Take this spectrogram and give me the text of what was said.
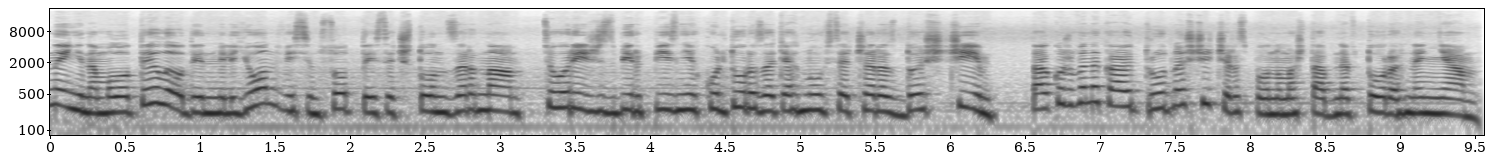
Нині намолотили 1 мільйон 800 тисяч тонн зерна. Цьогоріч збір пізніх культур затягнувся через дощі. Також виникають труднощі через повномасштабне вторгнення.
